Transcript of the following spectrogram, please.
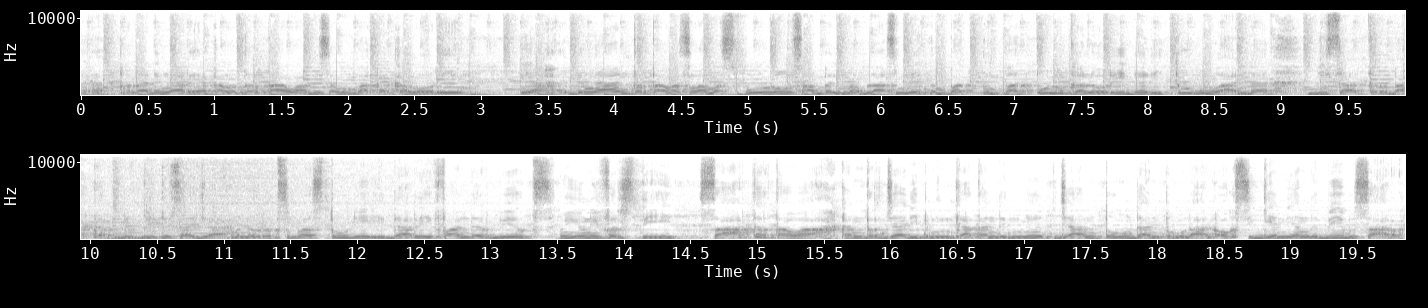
Pernah dengar ya kalau tertawa bisa membakar kalori. Ya, dengan tertawa selama 10 sampai 15 menit 40 kalori dari tubuh Anda bisa terbakar begitu saja. Menurut sebuah studi dari Vanderbilt University, saat tertawa akan terjadi peningkatan denyut jantung dan penggunaan oksigen yang lebih besar.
